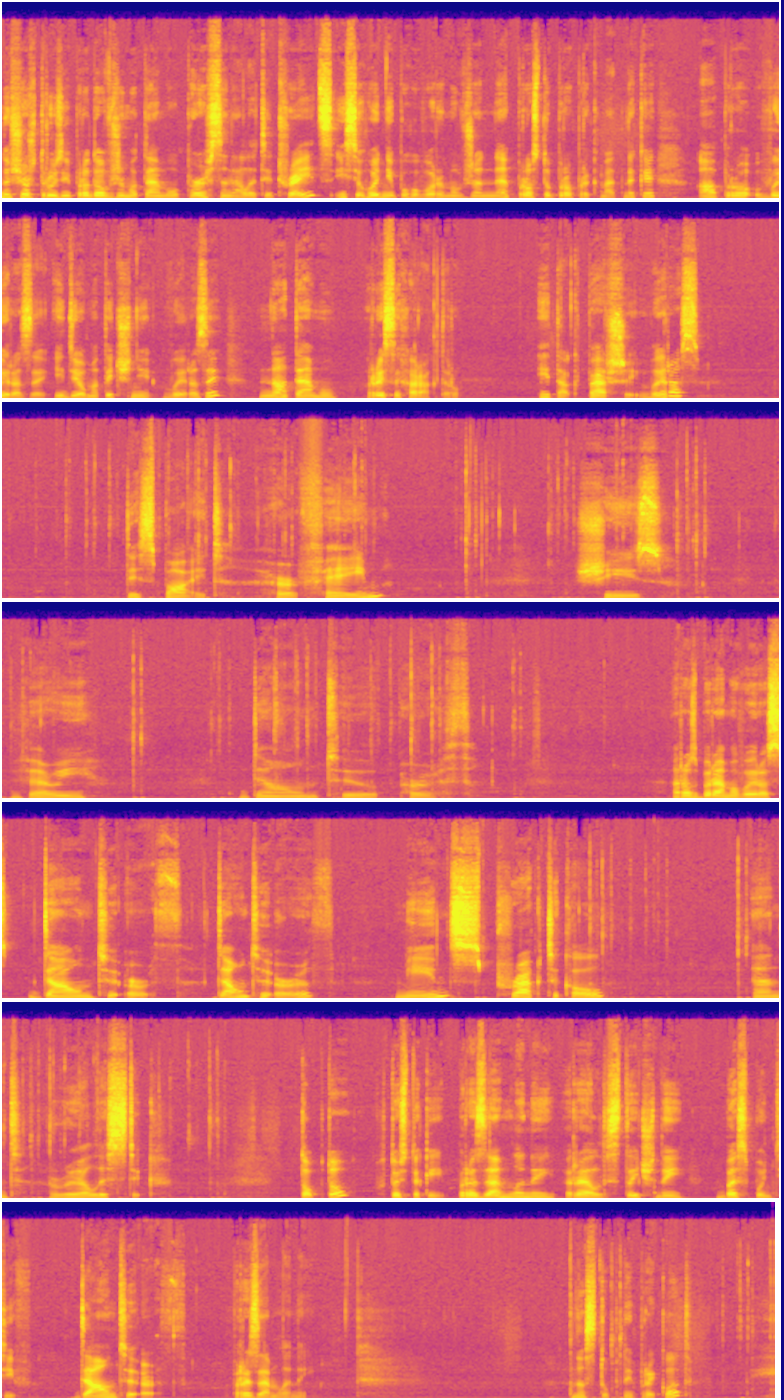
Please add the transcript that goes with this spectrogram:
Ну що ж, друзі, продовжимо тему personality traits, і сьогодні поговоримо вже не просто про прикметники, а про вирази, ідіоматичні вирази на тему риси характеру. І так, перший вираз. Despite her fame, she's very down to earth. Розберемо вираз down to earth. Down to earth means practical and realistic. Тобто, хтось такий приземлений, реалістичний, без понтів. Down to earth. Приземлений. Наступний приклад.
